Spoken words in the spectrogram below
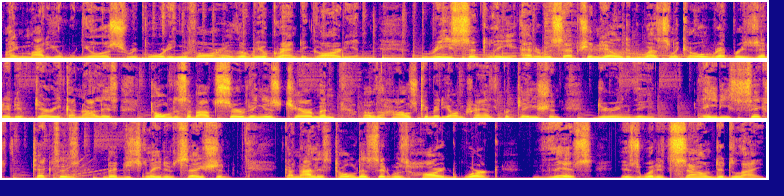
I'm Mario Munoz reporting for the Rio Grande Guardian. Recently, at a reception held in Weslaco, Representative Terry Canales told us about serving as chairman of the House Committee on Transportation during the 86th Texas legislative session. Canales told us it was hard work. This is what it sounded like.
